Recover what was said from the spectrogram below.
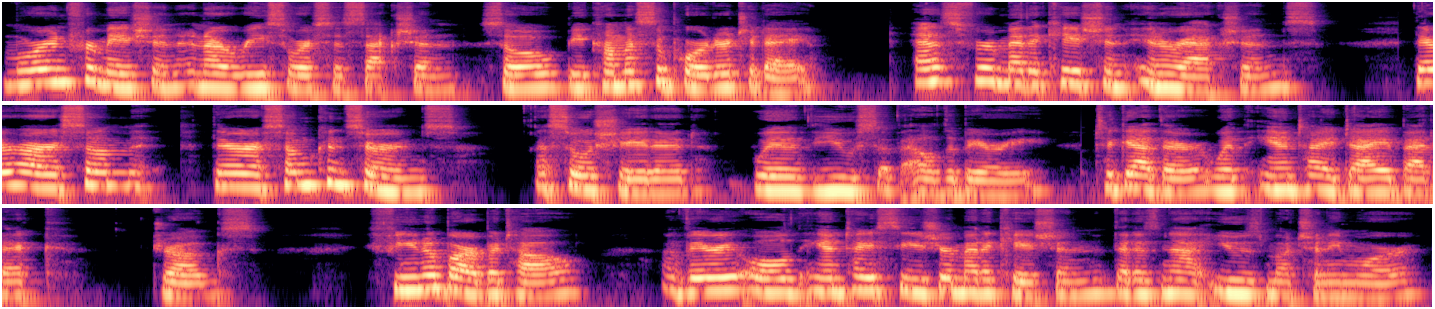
more information in our resources section, so become a supporter today. As for medication interactions, there are some there are some concerns associated with use of elderberry together with anti-diabetic drugs. Phenobarbital, a very old anti-seizure medication that is not used much anymore,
